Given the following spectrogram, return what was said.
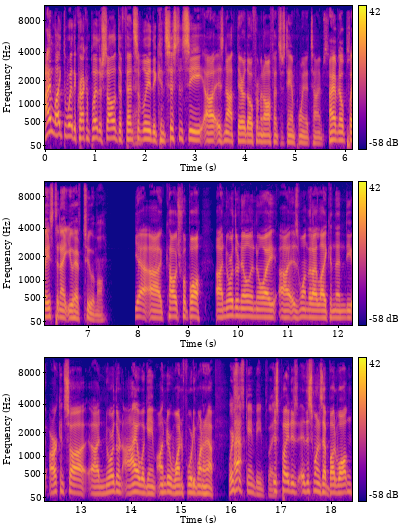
I like the way the Kraken play. They're solid defensively. The consistency uh, is not there though from an offensive standpoint at times. I have no plays tonight. You have two, Amal. Yeah, uh, college football. Uh, Northern Illinois uh, is one that I like, and then the Arkansas uh, Northern Iowa game under 141 and a half. Where's I- this game being played? This played is this one is at Bud Walton.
